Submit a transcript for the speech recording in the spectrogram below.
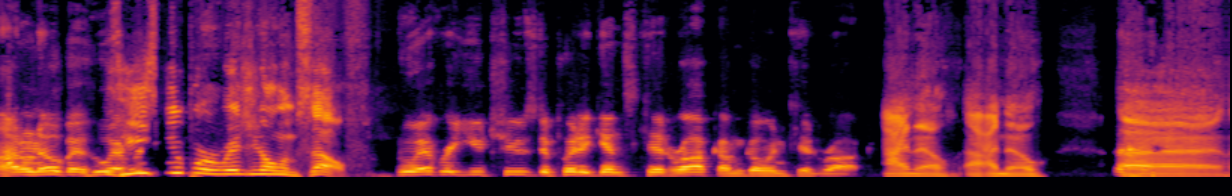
I don't know, but whoever He's super original himself. whoever you choose to put against Kid Rock, I'm going Kid Rock. I know. I know. Uh.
